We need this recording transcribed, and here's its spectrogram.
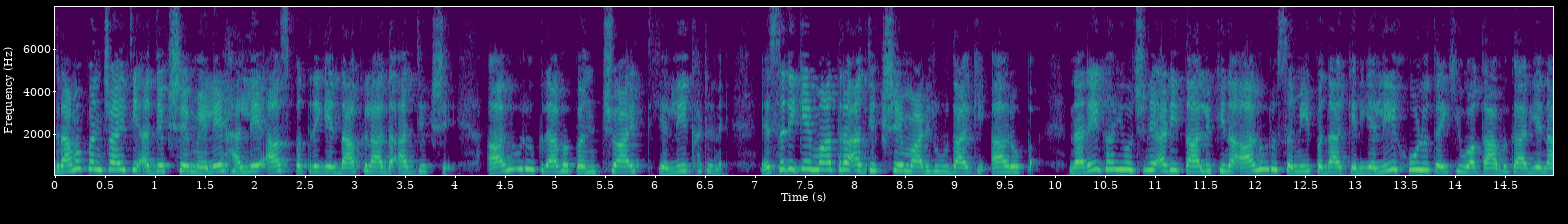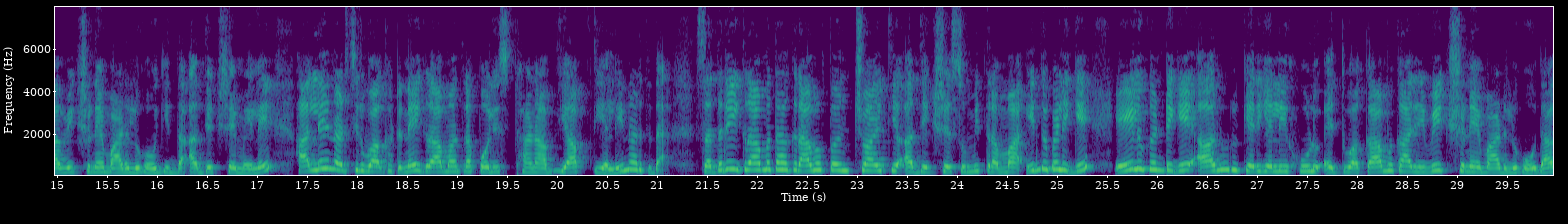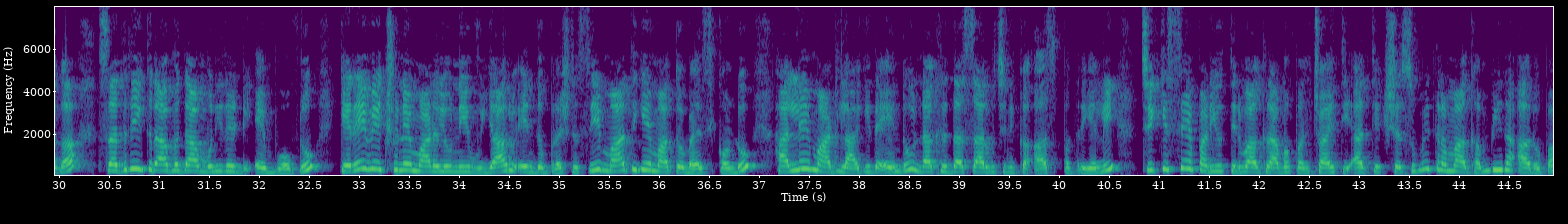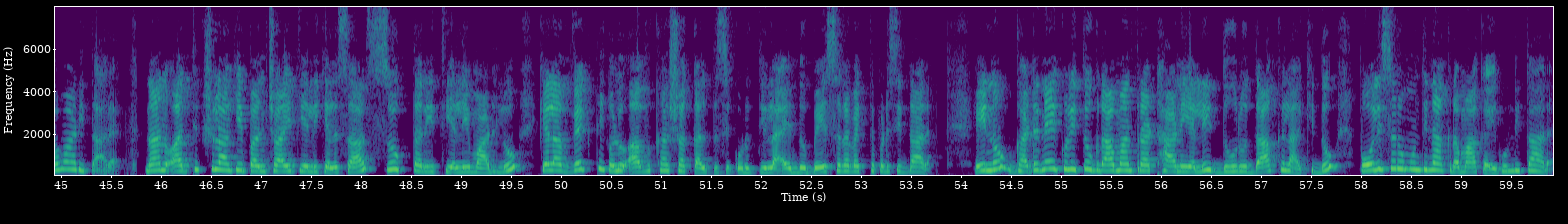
ಗ್ರಾಮ ಪಂಚಾಯಿತಿ ಅಧ್ಯಕ್ಷೆ ಮೇಲೆ ಹಲ್ಲೆ ಆಸ್ಪತ್ರೆಗೆ ದಾಖಲಾದ ಅಧ್ಯಕ್ಷೆ. ಆನೂರು ಗ್ರಾಮ ಪಂಚಾಯಿತಿಯಲ್ಲಿ ಘಟನೆ. ಹೆಸರಿಗೆ ಮಾತ್ರ ಅಧ್ಯಕ್ಷೆ ಮಾಡಿರುವುದಾಗಿ ಆರೋಪ. ನರೇಗಾ ಯೋಜನೆ ಅಡಿ ತಾಲೂಕಿನ ಆನೂರು ಸಮೀಪದ ಕೆರೆಯಲ್ಲಿ ಹೂಳು ತೆಗೆಯುವ ಕಾಮಗಾರಿಯನ್ನ ವೀಕ್ಷಣೆ ಮಾಡಲು ಹೋಗಿದ್ದ ಅಧ್ಯಕ್ಷೆ ಮೇಲೆ ಹಲ್ಲೆ ನಡೆಸಿರುವ ಘಟನೆ ಗ್ರಾಮಾಂತರ ಪೊಲೀಸ್ ಠಾಣಾ ವ್ಯಾಪ್ತಿಯಲ್ಲಿ ನಡೆದಿದೆ. ಸದರಿ ಗ್ರಾಮದ ಗ್ರಾಮ ಪಂಚಾಯಿತಿಯ ಅಧ್ಯಕ್ಷೆ ಸುಮಿತ್ರಮ್ಮ ಇಂದು ಬೆಳಿಗ್ಗೆ ಏಳು ಗಂಟೆಗೆ ಆನೂರು ಕೆರೆಯಲ್ಲಿ ಹೂಳು ಎತ್ತುವ ಕಾಮಗಾರಿ ವೀಕ್ಷಣೆ ಮಾಡಲು ಹೋದಾಗ ಸದರಿ ಗ್ರಾಮದ ಮುನಿರೆಡ್ಡಿ ಎಂಬುವವರು, ಕೆರೆ ವೀಕ್ಷಣೆ ಮಾಡಲು ನೀವು ಯಾರು ಎಂದು ಪ್ರಶ್ನಿಸಿ ಮಾತಿಗೆ ಮಾತು ಬಳಸಿಕೊಂಡು ಹಲ್ಲೆ ಮಾಡಲಾಗಿದೆ ಎಂದು ನಗರದ ಸಾರ್ವಜನಿಕ ಆಸ್ಪತ್ರೆಯಲ್ಲಿ ಚಿಕಿತ್ಸೆ ಪಡೆಯುತ್ತಿರುವ ಗ್ರಾಮ ಪಂಚಾಯಿತಿ ಅಧ್ಯಕ್ಷೆ ಸುಮಿತ್ರಮ್ಮ ಗಂಭೀರ ಆರೋಪ ಮಾಡಿದ್ದಾರೆ. ನಾನು ಅಧ್ಯಕ್ಷಳಾಗಿ ಪಂಚಾಯಿತಿಯಲ್ಲಿ ಕೆಲಸ ಸೂಕ್ತ ರೀತಿಯಲ್ಲಿ ಮಾಡಲು ಕೆಲ ವ್ಯಕ್ತಿಗಳು ಅವಕಾಶ ಕಲ್ಪಿಸಿಕೊಡುತ್ತಿಲ್ಲ ಎಂದು ಬೇಸರ ವ್ಯಕ್ತಪಡಿಸಿದ್ದಾರೆ. ಇನ್ನು ಘಟನೆ ಕುರಿತು ಗ್ರಾಮಾಂತರ ಠಾಣೆಯಲ್ಲಿ ದೂರು ದಾಖಲಾಗಿದ್ದು, ಪೊಲೀಸರು ಮುಂದಿನ ಕ್ರಮ ಕೈಗೊಂಡಿದ್ದಾರೆ.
